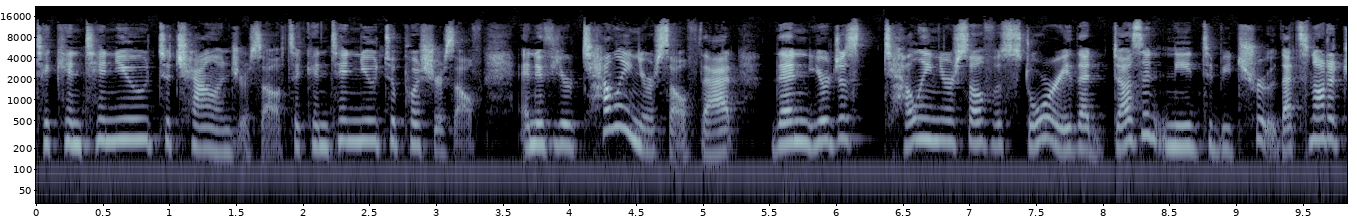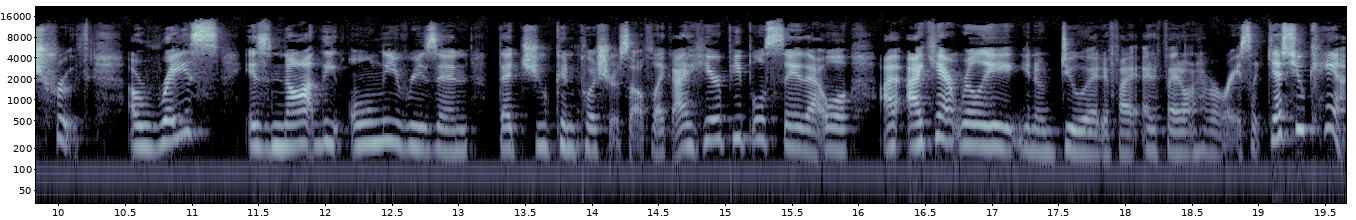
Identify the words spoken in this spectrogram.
to continue to challenge yourself, to continue to push yourself. And if you're telling yourself that, then you're just telling yourself a story that doesn't need to be true. That's not a truth. A race is not the only reason that you can push yourself. Like I hear people say that, well, I, I can't really, you know, do it if I if I don't have a race. Like, yes, you can.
